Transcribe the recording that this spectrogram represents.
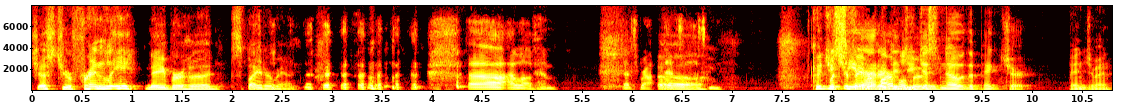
Just your friendly neighborhood Spider-Man. uh, I love him. That's rough. That's Uh, awesome. Could you What's your see favorite that, or did Marvel you just know the picture, Benjamin?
